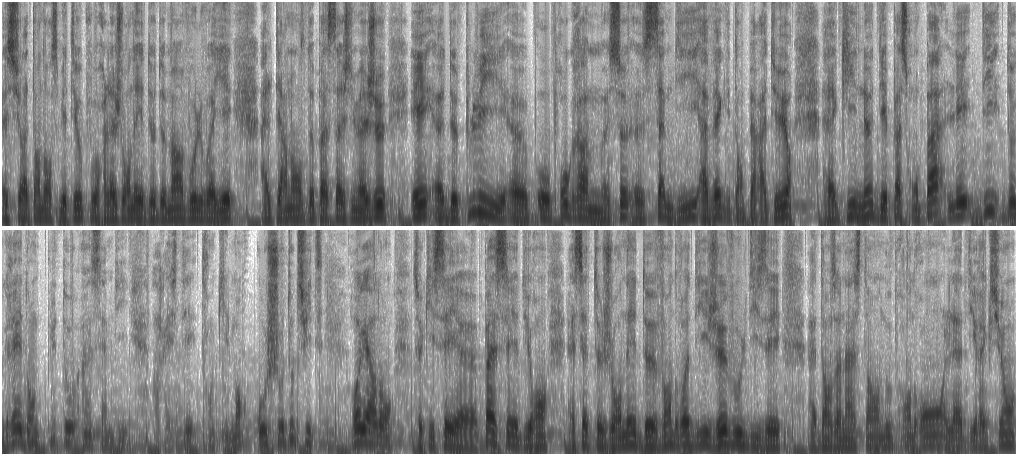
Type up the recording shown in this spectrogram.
euh, sur la tendance météo pour la journée de demain. Vous le voyez, alternance de passages nuageux et de pluie au programme ce samedi avec des températures qui ne dépasseront pas les 10 degrés. Donc plutôt un samedi à rester tranquillement au chaud tout de suite. Regardons ce qui s'est passé durant cette journée de vendredi. Je vous le disais, dans un instant, nous prendrons la direction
